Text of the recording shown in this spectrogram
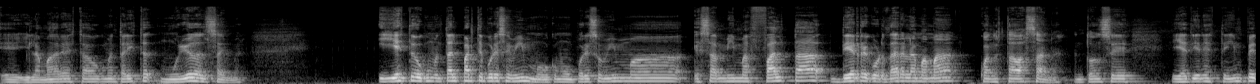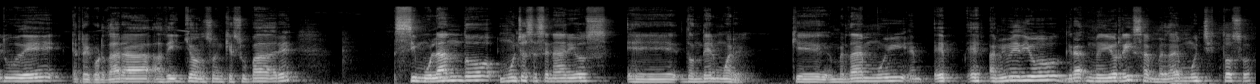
y la madre de esta documentalista murió de Alzheimer. Y este documental parte por ese mismo, como por eso misma, esa misma falta de recordar a la mamá cuando estaba sana. Entonces ella tiene este ímpetu de recordar a, a Dick Johnson, que es su padre, simulando muchos escenarios donde él muere. Que en verdad es muy... es- es- a mí me dio, me dio risa, en verdad es muy chistoso.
